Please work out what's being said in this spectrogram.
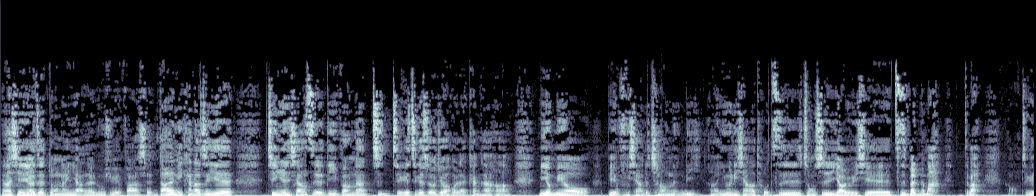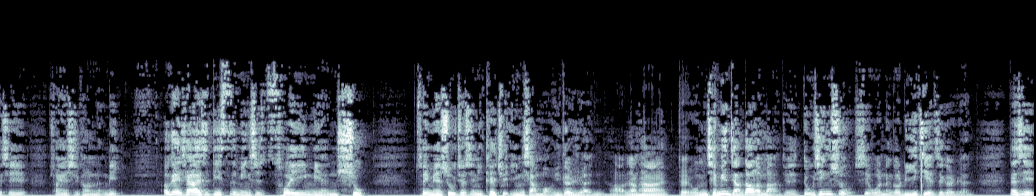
那现在要在东南亚再陆续的发生。当然，你看到这些惊人相似的地方，那只这个这个时候就要回来看看哈，你有没有蝙蝠侠的超能力啊？因为你想要投资，总是要有一些资本的嘛，对吧？好，这个是穿越时空能力。OK，下来是第四名是催眠术。催眠术就是你可以去影响某一个人啊，让他对我们前面讲到了嘛，就是读心术是我能够理解这个人，但是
